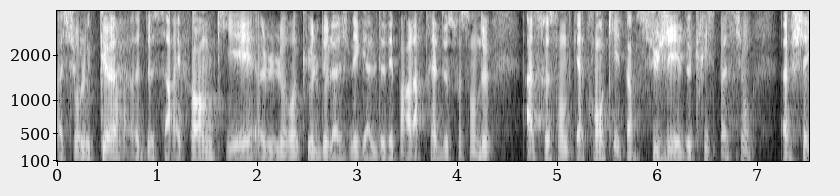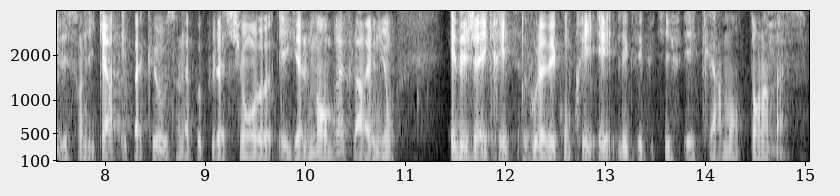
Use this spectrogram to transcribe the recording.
euh, sur le cœur euh, de sa réforme, qui est euh, le recul de l'âge légal de départ à la retraite de 62 à 64 ans, qui est un sujet de crispation chez les syndicats et pas que au sein de la population également. Bref, la réunion est déjà écrite, vous l'avez compris, et l'exécutif est clairement dans l'impasse.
